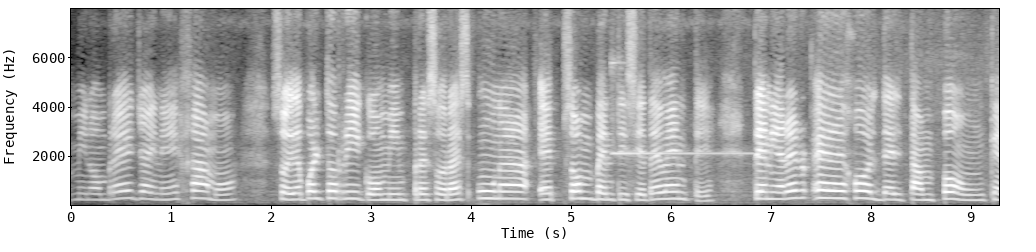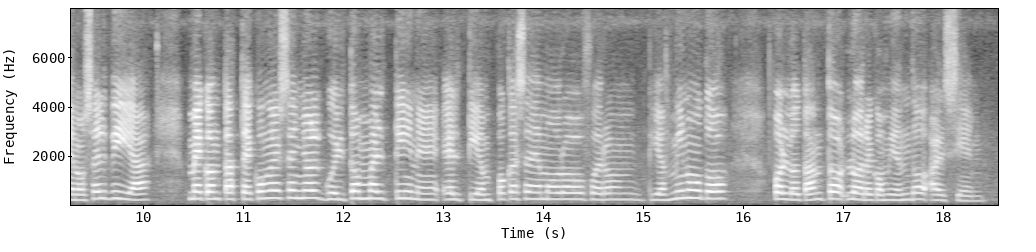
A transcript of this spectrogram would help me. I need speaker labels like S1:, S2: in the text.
S1: Mi nombre es Jainé Jamo, soy de Puerto Rico, mi impresora es una Epson 2720. Tenía el error del tampón que no servía. Me contacté con el señor Wilton Martínez, el tiempo que se demoró fueron 10 minutos, por lo tanto lo recomiendo al 100.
